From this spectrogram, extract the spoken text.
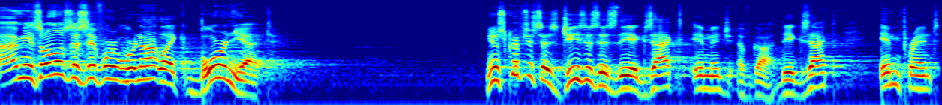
I mean, it's almost as if we're, we're not like born yet. You know, Scripture says Jesus is the exact image of God, the exact imprint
